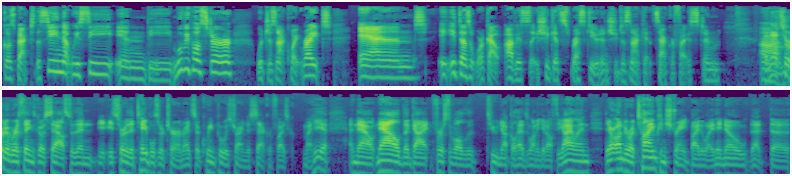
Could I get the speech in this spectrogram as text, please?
goes back to the scene that we see in the movie poster, which is not quite right. And it, it doesn't work out. Obviously, she gets rescued and she does not get sacrificed. And And that's um, sort of where things go south. So then it's sort of the tables are turned, right? So Queen Pua was trying to sacrifice Mahia, and now now the guy. First of all, the two knuckleheads want to get off the island. They're under a time constraint, by the way. They know that the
